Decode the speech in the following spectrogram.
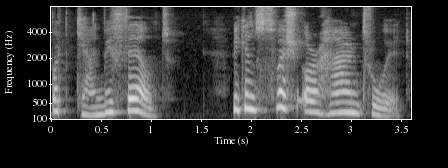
but can be felt we can swish our hand through it.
